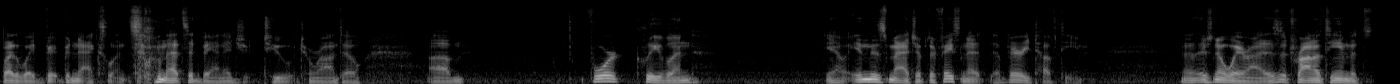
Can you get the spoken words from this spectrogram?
by the way, been excellent. So that's advantage to Toronto. Um, for Cleveland, you know, in this matchup, they're facing a, a very tough team. Uh, there's no way around it. This is a Toronto team that's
